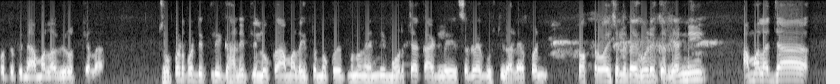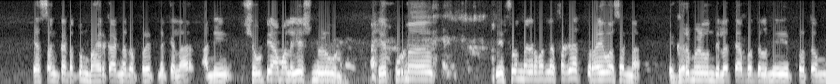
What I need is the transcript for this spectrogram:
पद्धतीने आम्हाला विरोध केला झोपडपट्टीतली घाणीतली लोक आम्हाला इथं नको आहेत म्हणून यांनी मोर्चा काढले सगळ्या गोष्टी झाल्या. पण डॉक्टर वैशालीताई घोडेकर यांनी आम्हाला ज्या त्या संकटातून बाहेर काढण्याचा प्रयत्न केला आणि शेवटी आम्हाला यश मिळवून हे पूर्ण यशवंत नगरमधल्या सगळ्याच रहिवाशांना हे घर मिळवून दिलं. त्याबद्दल मी प्रथम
